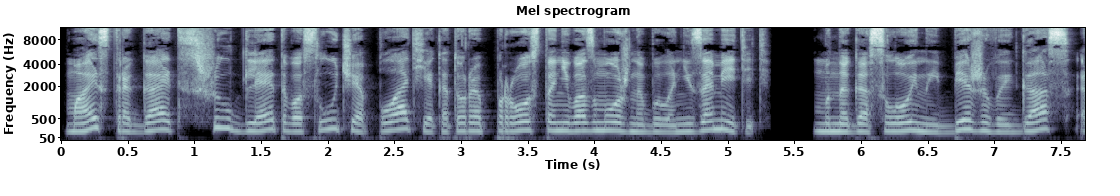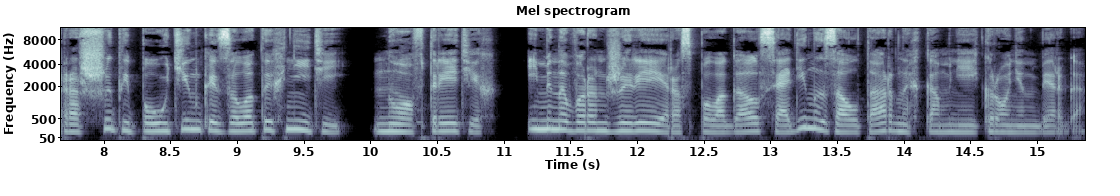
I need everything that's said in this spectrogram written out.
маэстро Гайд сшил для этого случая платье, которое просто невозможно было не заметить. Многослойный бежевый газ, расшитый паутинкой золотых нитей. Ну а в-третьих, именно в оранжерее располагался один из алтарных камней Кроненберга.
